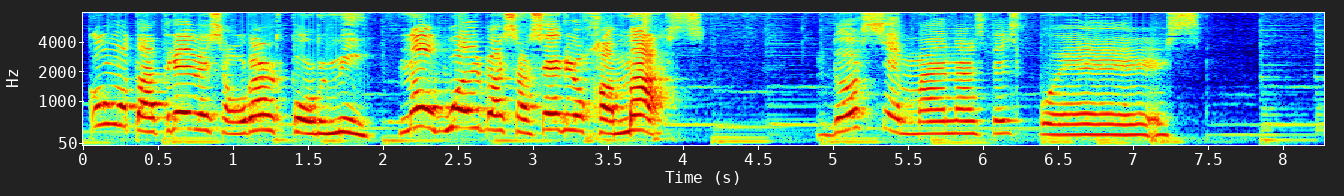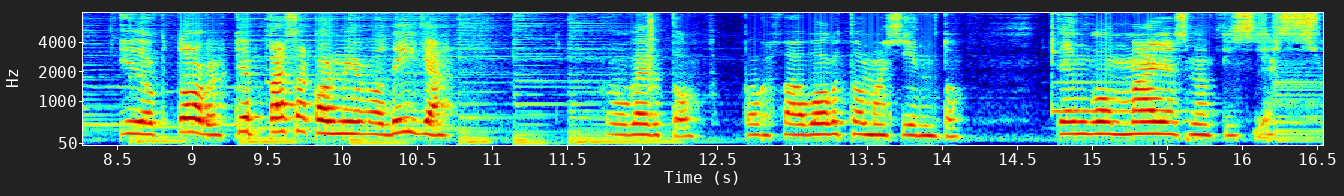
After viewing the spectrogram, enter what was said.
¿Cómo te atreves a orar por mí? No vuelvas a hacerlo jamás. Dos semanas después. Y doctor, ¿qué pasa con mi rodilla? Roberto, por favor toma asiento. Tengo malas noticias.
